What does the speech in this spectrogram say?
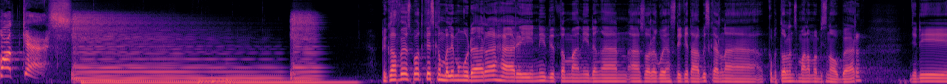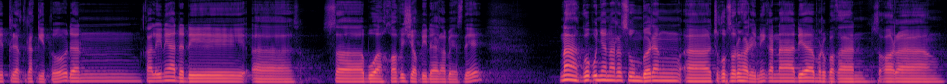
Podcast. The Cafe Podcast kembali mengudara hari ini ditemani dengan uh, suara gue yang sedikit habis karena kebetulan semalam habis nobar. Jadi teriak-teriak gitu dan kali ini ada di uh, sebuah coffee shop di daerah BSD. Nah, gue punya narasumber yang uh, cukup seru hari ini karena dia merupakan seorang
